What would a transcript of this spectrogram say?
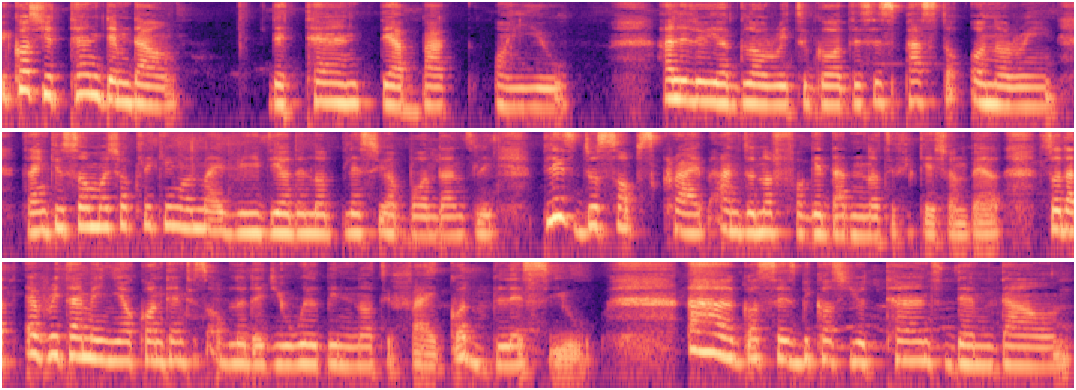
Because you turned them down, they turned their back on you. Hallelujah. Glory to God. This is Pastor Honorine. Thank you so much for clicking on my video. The Lord bless you abundantly. Please do subscribe and do not forget that notification bell so that every time a new content is uploaded, you will be notified. God bless you. Ah, God says, because you turned them down,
